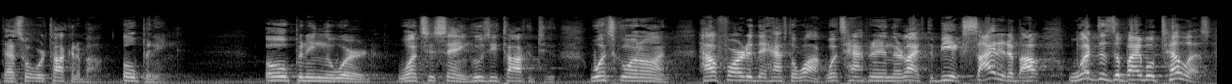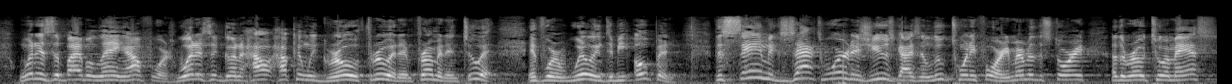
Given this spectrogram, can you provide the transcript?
That's what we're talking about. Opening. Opening the Word. What's he saying? Who's he talking to? What's going on? How far did they have to walk? What's happening in their life? To be excited about what does the Bible tell us? What is the Bible laying out for us? What is it going to, how, how can we grow through it and from it and to it if we're willing to be open? The same exact word is used, guys, in Luke 24. You remember the story of the road to Emmaus?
